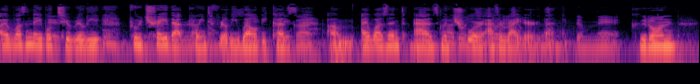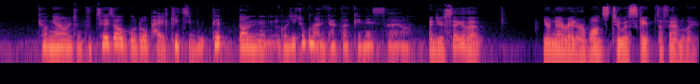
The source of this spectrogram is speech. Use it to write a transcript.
I wasn't able to really portray that point really well because um, I wasn't as mature as a writer then. 때문에 그런 경향을 좀 구체적으로 밝히지 못했던 것이 조금 안타깝긴 했어요. And you say that your narrator wants to escape the family.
